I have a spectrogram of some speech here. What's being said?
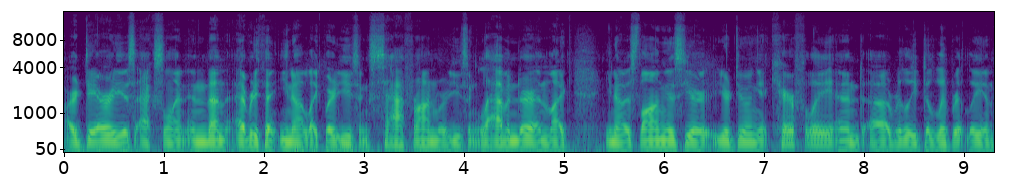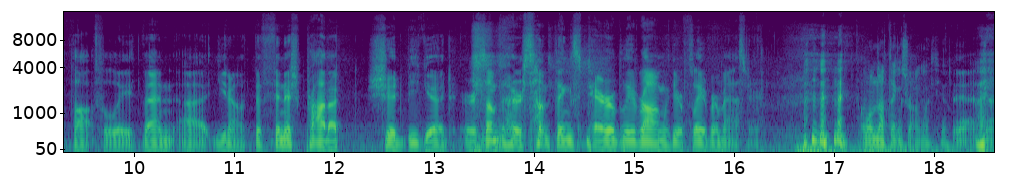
our dairy is excellent, and then everything you know like we're using saffron, we're using lavender, and like you know as long as you're you're doing it carefully and uh, really deliberately and thoughtfully, then uh, you know the finished product should be good, or something or something's terribly wrong with your flavor master. Well, nothing's wrong with you. Yeah.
